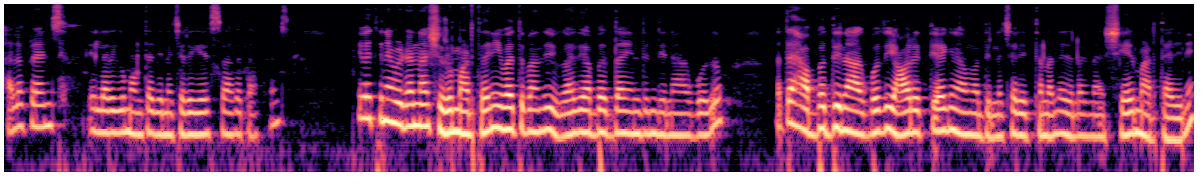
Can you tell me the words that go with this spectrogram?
ಹಲೋ ಫ್ರೆಂಡ್ಸ್ ಎಲ್ಲರಿಗೂ ಮಮತಾ ದಿನಚರಿಗೆ ಸ್ವಾಗತ ಫ್ರೆಂಡ್ಸ್ ಇವತ್ತಿನ ವಿಡಿಯೋನ ಶುರು ಮಾಡ್ತಾಯಿದ್ದೀನಿ ಇವತ್ತು ಬಂದು ಯುಗಾದಿ ಹಬ್ಬದ ಹಿಂದಿನ ದಿನ ಆಗ್ಬೋದು, ಮತ್ತು ಹಬ್ಬದ ದಿನ ಆಗ್ಬೋದು, ಯಾವ ರೀತಿಯಾಗಿ ನಮ್ಮ ದಿನಚರಿ ಇತ್ತು ಅನ್ನೋದು ಇದರಲ್ಲಿ ನಾನು ಶೇರ್ ಮಾಡ್ತಾಯಿದ್ದೀನಿ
